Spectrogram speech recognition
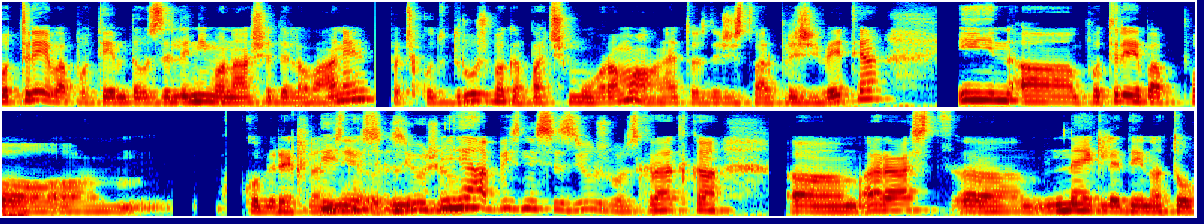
Potreba po tem, da ozelenimo naše delovanje, pač kot družba, ga pač moramo, ne, to je zdaj že stvar preživetja, in uh, potreba po um, kako bi rekla, business as usual. Ja, business as usual. Skratka, um, rast, um, ne glede na to,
